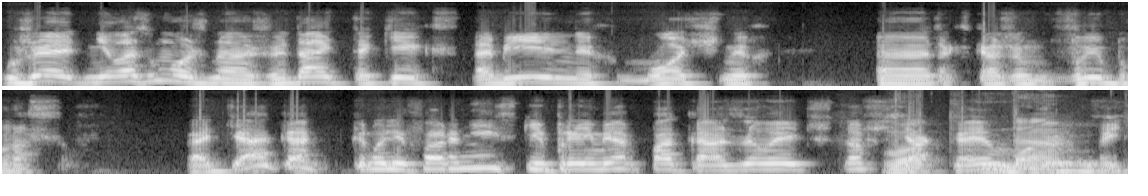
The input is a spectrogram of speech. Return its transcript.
уже невозможно ожидать таких стабильных, мощных так скажем, выбросов. Хотя, как калифорнийский пример показывает, что всякое вот, может да. быть.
